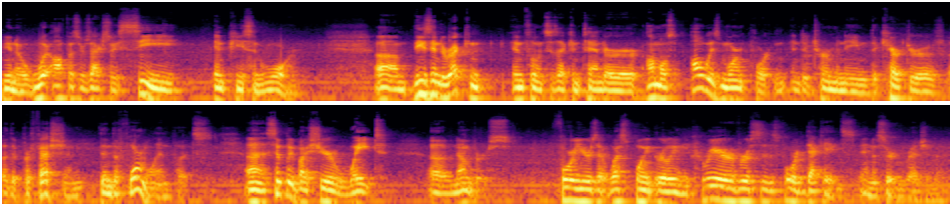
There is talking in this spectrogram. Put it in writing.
You know what officers actually see in peace and war. Um, these indirect con- influences, I contend, are almost always more important in determining the character of, of the profession than the formal inputs, uh, simply by sheer weight of numbers. Four years at West Point early in the career versus four decades in a certain regiment.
